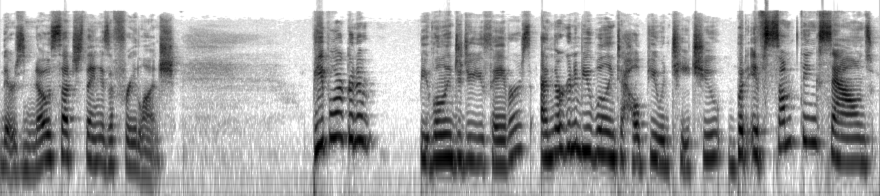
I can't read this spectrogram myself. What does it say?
There's no such thing as a free lunch. People are going to be willing to do you favors and they're going to be willing to help you and teach you. But if something sounds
